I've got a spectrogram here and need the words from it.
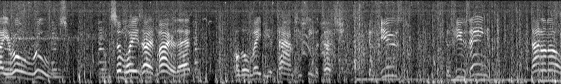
by your own rules. In some ways, I admire that. Although maybe at times you seem a touch confused, confusing. I don't know.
